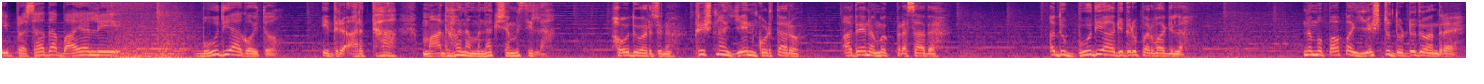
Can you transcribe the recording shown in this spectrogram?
ಈ ಪ್ರಸಾದ ಬಾಯಲ್ಲಿ ಬೂದಿ ಆಗೋಯ್ತು. ಇದ್ರ ಅರ್ಥ ಮಾಧವ ನಮ್ಮನ್ನ ಕ್ಷಮಿಸಿಲ್ಲ. ಹೌದು ಅರ್ಜುನ ಕೃಷ್ಣ ಏನ್ ಕೊಡ್ತಾರೋ ಅದೇ ನಮಗ್ ಪ್ರಸಾದ. ಅದು ಬೂದಿ ಆಗಿದ್ರೂ ಪರವಾಗಿಲ್ಲ. ನಮ್ಮ ಪಾಪ ಎಷ್ಟು ದೊಡ್ಡದು ಅಂದ್ರೆ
